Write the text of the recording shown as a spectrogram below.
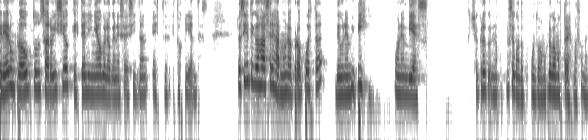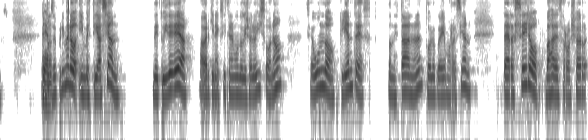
crear un producto, un servicio que esté alineado con lo que necesitan este, estos clientes? Lo siguiente que vas a hacer es armar una propuesta de un MVP, un MBS. Yo creo que, no, no sé cuántos puntos vamos, creo que vamos tres más o menos. Entonces, primero, investigación de tu idea, a ver quién existe en el mundo que ya lo hizo o no. Segundo, clientes, dónde están, todo lo que veíamos recién. Tercero, vas a desarrollar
